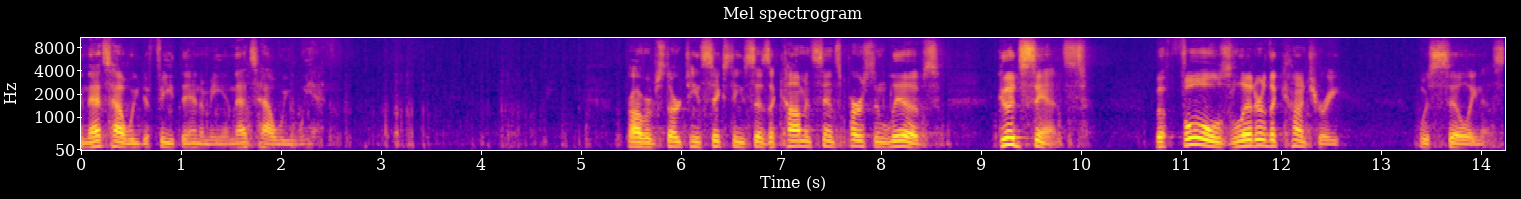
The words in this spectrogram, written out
And that's how we defeat the enemy and that's how we win. Proverbs 13, 16 says, A common sense person lives good sense, but fools litter the country with silliness.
